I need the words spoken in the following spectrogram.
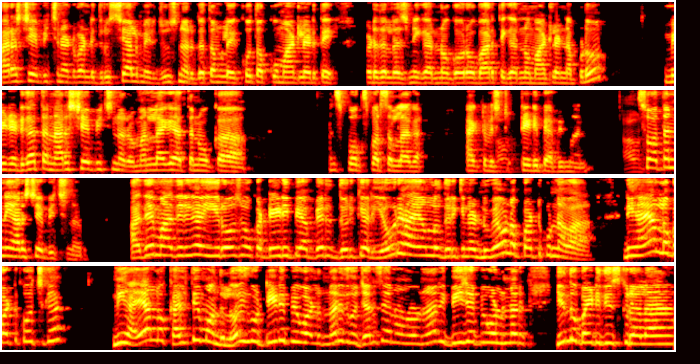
అరెస్ట్ చేయించినటువంటి దృశ్యాలు మీరు చూసినారు. గతంలో ఎక్కువ తక్కువ మాట్లాడితే విడుదల రజనీ గారినో గౌరవ భారతి గారినో మాట్లాడినప్పుడు ఇమీడియట్గా తను అరెస్ట్ చేయించినారు మనలాగే అతను ఒక స్పోక్స్ పర్సన్ లాగా యాక్టివిస్ట్. టీడీపీ అభిమాని. సో అతన్ని అరెస్ట్ చేయించినారు అదే మాదిరిగా ఈ రోజు ఒక టీడీపీ అభ్యర్థి దొరికారు. ఎవరి హయాంలో దొరికినట్టు నువ్వేమన్నా పట్టుకున్నావా? నీ హయాంలో పట్టుకోవచ్చుగా? నీ హయాంలో కల్తీ మందులో ఇదిగో టీడీపీ వాళ్ళు ఉన్నారు ఇదిగో జనసేన వాళ్ళు ఉన్నారు బీజేపీ వాళ్ళు ఉన్నారు ఎందుకు బయటికి తీసుకురాలా?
